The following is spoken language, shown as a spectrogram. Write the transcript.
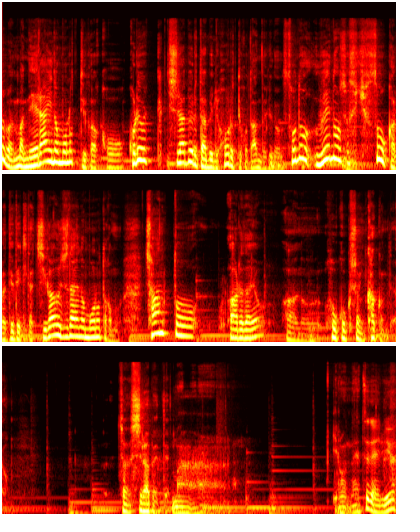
えば、まあ狙いのものっていうか、こう、これを調べるために掘るってことあるんだけど、その上の層から出てきた違う時代のものとかも、ちゃんと、あれだよ、あの、報告書に書くんだよ。ちゃんと調べて。まあ、いろんなやつがいるよ。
